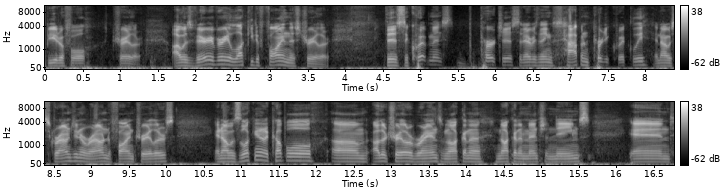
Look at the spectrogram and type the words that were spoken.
beautiful trailer. I was very, very lucky to find this trailer. This equipment purchase and everything happened pretty quickly and I was scrounging around to find trailers and I was looking at a couple um, other trailer brands. I'm not gonna not gonna mention names, and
